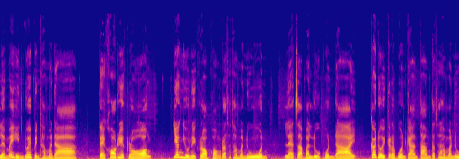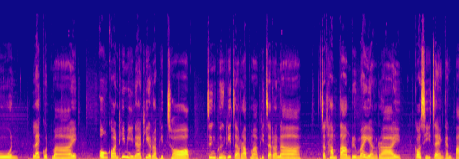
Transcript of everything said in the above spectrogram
และไม่เห็นด้วยเป็นธรรมดา แต่ข้อเรียกร้อง ยังอยู่ในกรอบของรัฐธรรมนูญ และจะบรรลุผลได้ ก็โดยกระบวนการตามรัฐธรรมนูญ และกฎหมาย องค์กรที่มีหน้าที่รับผิดชอบ จึงพึงที่จะรับมาพิจารณา จะทำตามหรือไม่อย่างไร ก็ชี้แจงกันไป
